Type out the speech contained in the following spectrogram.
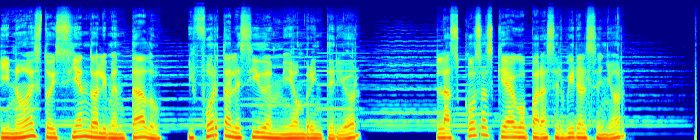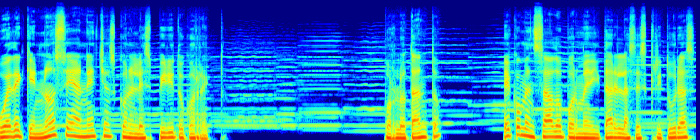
y no estoy siendo alimentado y fortalecido en mi hombre interior, las cosas que hago para servir al Señor puede que no sean hechas con el espíritu correcto. Por lo tanto, he comenzado por meditar en las escrituras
